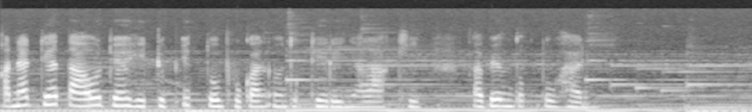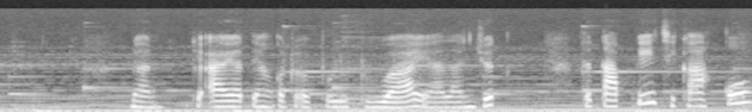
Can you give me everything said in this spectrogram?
Karena dia tahu dia hidup itu bukan untuk dirinya lagi tapi untuk Tuhan. Dan di ayat yang ke-22 ya lanjut tetapi jika aku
